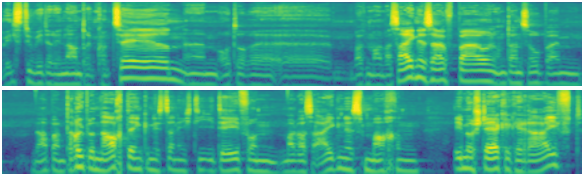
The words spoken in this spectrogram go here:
willst du wieder in einen anderen Konzern ähm, oder äh, mal was eigenes aufbauen und dann so beim, ja, beim darüber nachdenken ist dann nicht die Idee von mal was eigenes machen immer stärker gereift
